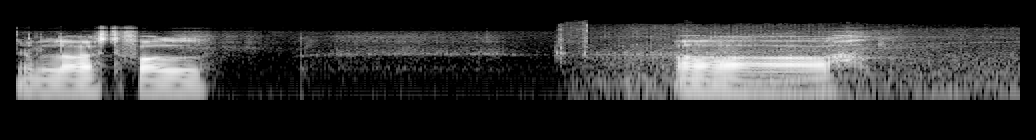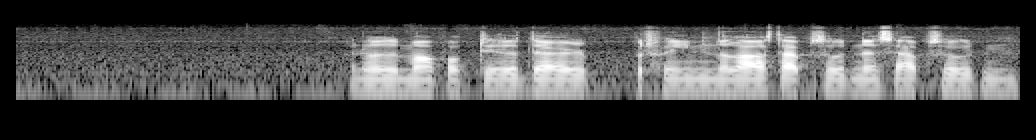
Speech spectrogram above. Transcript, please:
And I lost the full. Oh. I know the map updated there between the last episode and this episode and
